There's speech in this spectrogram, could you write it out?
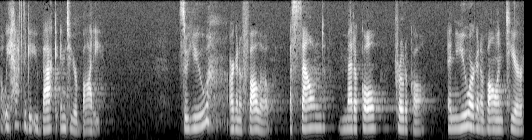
but we have to get you back into your body. So you are going to follow a sound medical protocol, and you are going to volunteer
